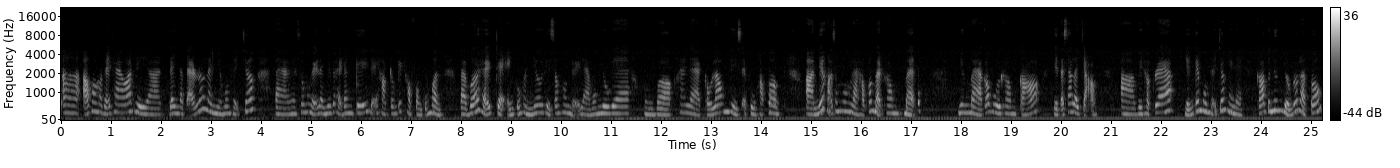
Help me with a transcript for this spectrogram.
À, ở khoa học thể thao á, thì à, đang đào tạo rất là nhiều môn thể chất và Xuân nghĩ là Như có thể đăng ký để học trong các học phần của mình và với thể trạng của hình Như thì Xuân Hương nghĩ là môn yoga, quần vợt hay là cầu lông thì sẽ phù hợp hơn à, nếu hỏi Xuân Hương là học có mệt không? Mệt nhưng mà có vui không? Có thì tại sao lại chọn? À, vì thật ra những cái môn thể chất này nè có tính ứng dụng rất là tốt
